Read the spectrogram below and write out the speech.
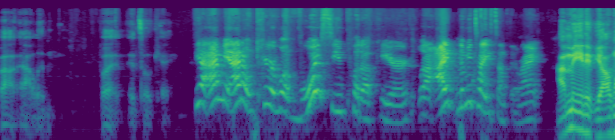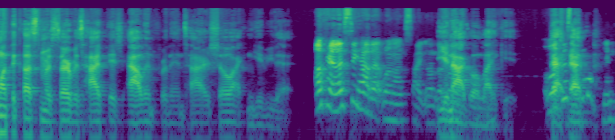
about Alan, but it's okay. Yeah, I mean, I don't care what voice you put up here. Well, I let me tell you something, right? I mean, if y'all want the customer service high pitched Alan for the entire show, I can give you that. Okay, let's see how that one looks like. You're not gonna like it. Well, that, just, that,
